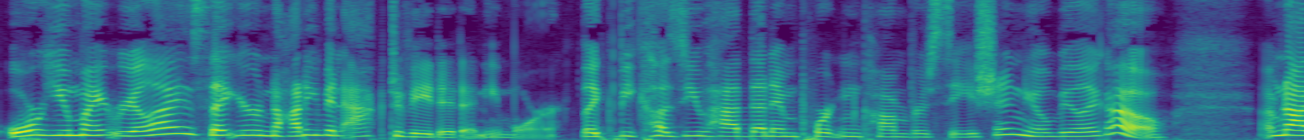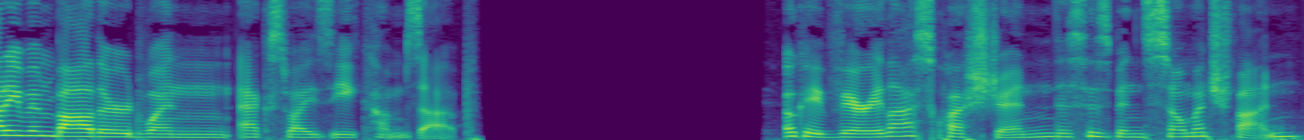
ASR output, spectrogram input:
Or you might realize that you're not even activated anymore. Like because you had that important conversation, you'll be like, oh, I'm not even bothered when XYZ comes up. Okay, very last question. This has been so much fun.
